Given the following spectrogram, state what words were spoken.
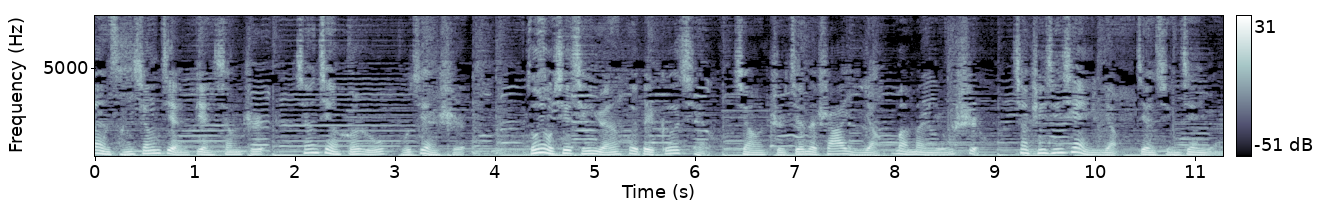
但曾相见便相知，相见何如不见时。”总有些情缘会被搁浅。像指尖的沙一样慢慢流逝，像平行线一样渐行渐远。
